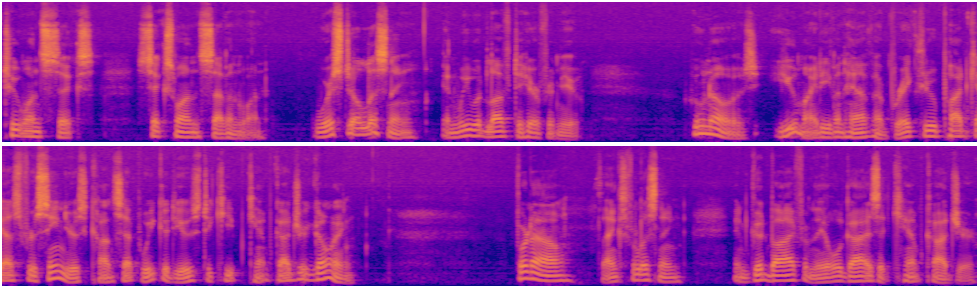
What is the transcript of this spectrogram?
216 6171. We're still listening, and we would love to hear from you. Who knows? You might even have a breakthrough podcast for seniors concept we could use to keep Camp Codger going. For now, thanks for listening, and goodbye from the old guys at Camp Codger.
